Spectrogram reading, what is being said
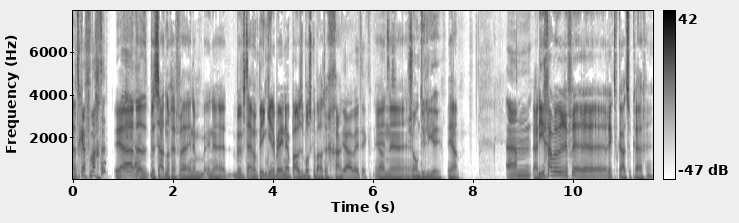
Moet ik even wachten? Ja, Ja, ja. Dat, we zaten nog even in een... In een we zijn van Pinky in the Brain naar Paulus de Boskabouter gegaan. Ja, weet ik. Ja, en eh, Jean Dulieu. ja. Ehm, ja, die gaan we weer rectificatie op krijgen. hè?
